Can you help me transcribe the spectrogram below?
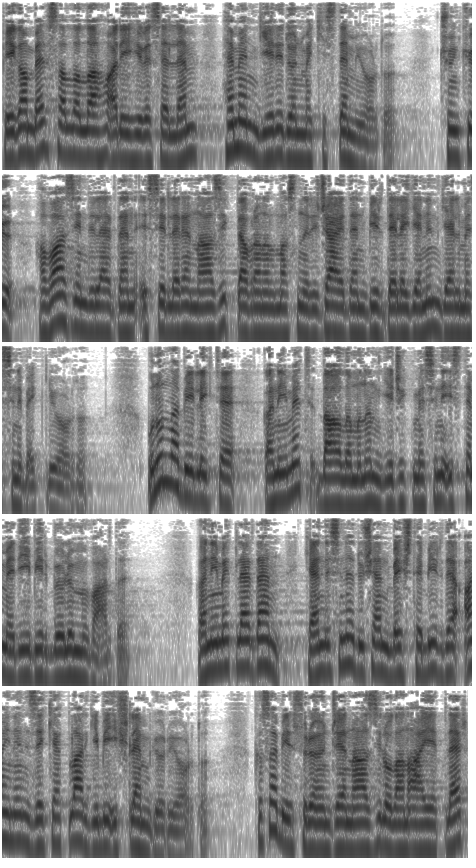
Peygamber sallallahu aleyhi ve sellem hemen geri dönmek istemiyordu. Çünkü Havazinlilerden esirlere nazik davranılmasını rica eden bir delegenin gelmesini bekliyordu. Bununla birlikte ganimet dağılımının gecikmesini istemediği bir bölümü vardı. Ganimetlerden kendisine düşen beşte bir de aynen zekatlar gibi işlem görüyordu. Kısa bir süre önce nazil olan ayetler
